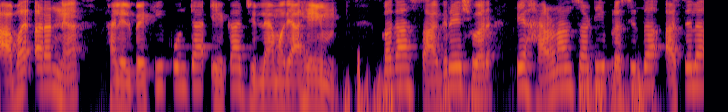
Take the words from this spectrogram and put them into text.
अभय अरण्य खालीलपैकी कोणत्या एका जिल्ह्यामध्ये आहे? बघा सागरेश्वर हे हरणांसाठी प्रसिद्ध असलेलं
